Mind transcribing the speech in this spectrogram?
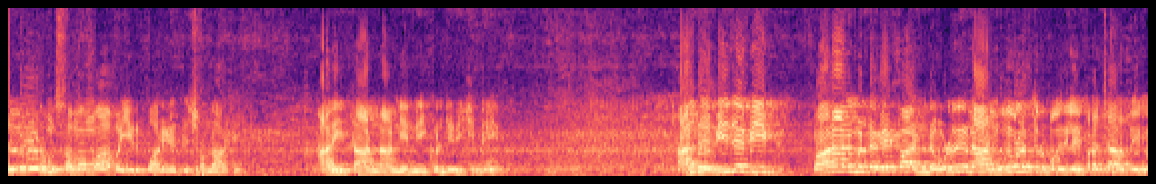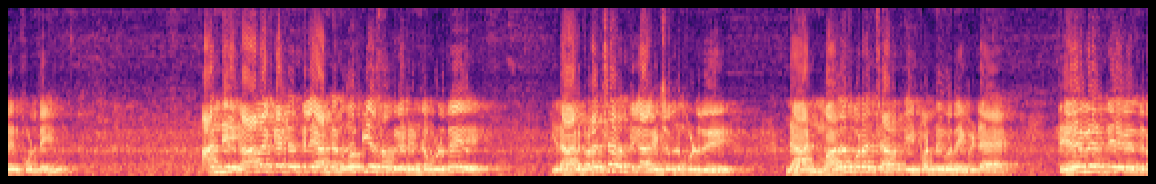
எல்லோரும் சமமாக இருப்பார்கள் என்று சொன்னார்கள். அதைத்தான் நான் எண்ணிக்கொண்டிருக்கின்றேன். அந்த பிஜேபி பாராளுமன்ற வேட்பாளர் என்ற பொழுது நான் முதுகுளத்தூர் பகுதியிலே பிரச்சாரத்தை மேற்கொண்டேன். அந்த காலகட்டத்தில் அண்ணன் ஓபிஎஸ் அவர்கள் என்ற பொழுது நான் பிரச்சாரத்துக்காக சொல்லும் பொழுது நான் மத பிரச்சாரத்தை பண்ணுவதை விட దేవేంద్ర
